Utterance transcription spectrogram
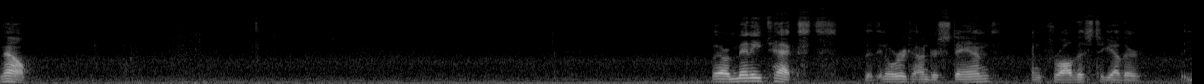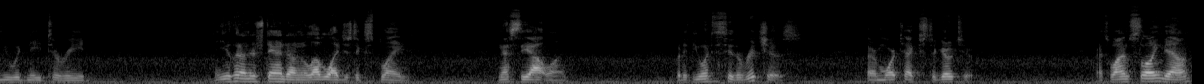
Now, there are many texts that, in order to understand and draw this together, that you would need to read. And you can understand it on the level I just explained. And that's the outline. But if you want to see the riches, there are more texts to go to. That's why I'm slowing down.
